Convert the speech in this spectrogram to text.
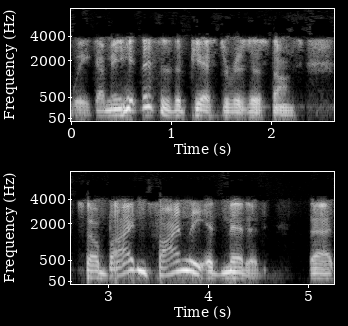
week. I mean, he, this is the pièce de resistance. So Biden finally admitted that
